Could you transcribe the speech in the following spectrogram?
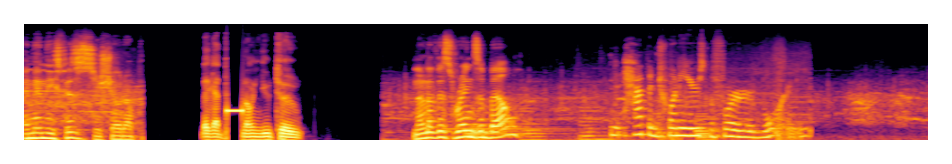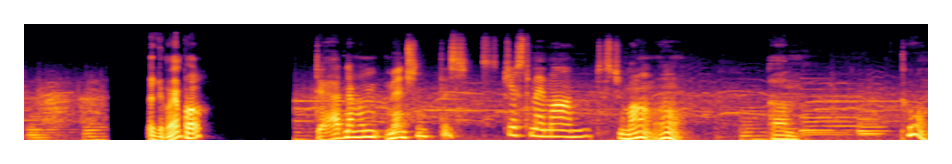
And then these physicists showed up. They got that on YouTube. None of this rings a bell? It happened 20 years before we were born. That's your grandpa. Dad never mentioned this? Just my mom. Just your mom. Oh. Um, cool.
